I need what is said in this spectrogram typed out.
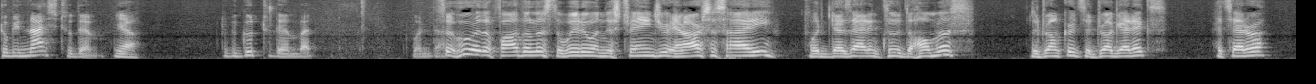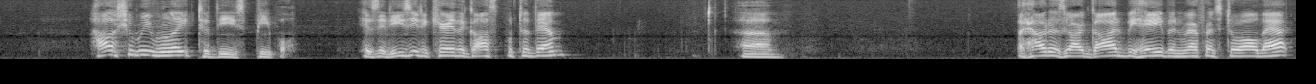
to be nice to them, yeah. to be good to them, but So, who are the fatherless, the widow, and the stranger in our society? What, does that include the homeless, the drunkards, the drug addicts, etc.? How should we relate to these people? Is it easy to carry the gospel to them? Um, but how does our God behave in reference to all that?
